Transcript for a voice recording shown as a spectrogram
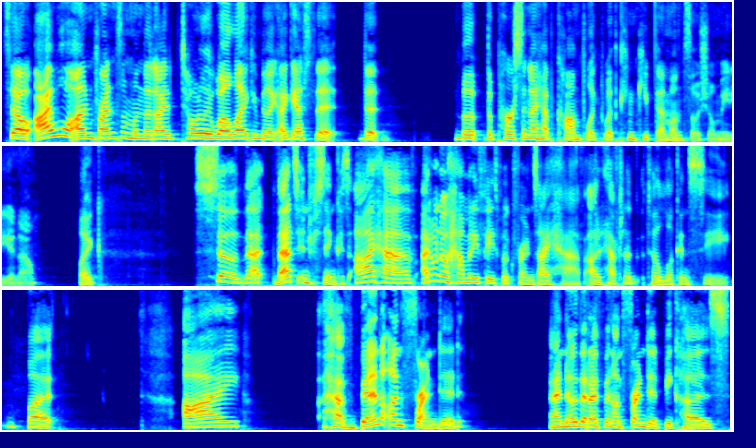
so I will unfriend someone that I totally well like and be like I guess that that the the person I have conflict with can keep them on social media now. Like So that that's interesting because I have I don't know how many Facebook friends I have. I'd have to to look and see, but I have been unfriended. I know that I've been unfriended because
